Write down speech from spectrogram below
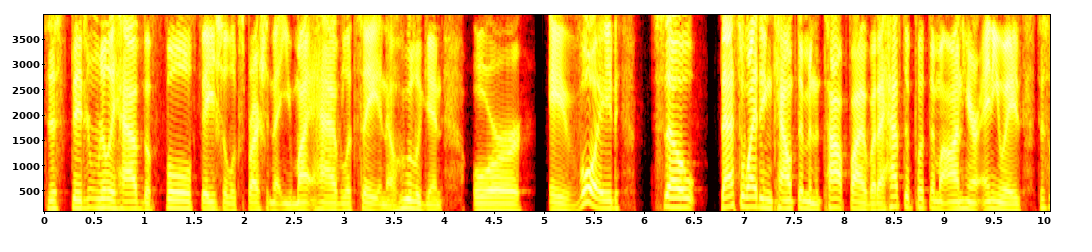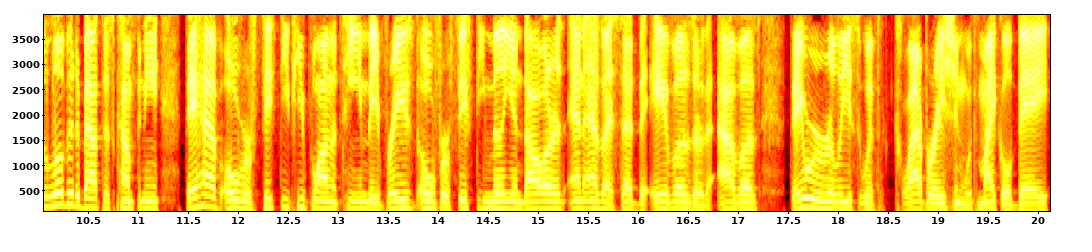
this didn't really have the full facial expression that you might have, let's say, in a hooligan or a void. So that's why I didn't count them in the top five, but I have to put them on here anyways. Just a little bit about this company. They have over 50 people on the team. They've raised over $50 million. And as I said, the Avas or the Avas, they were released with collaboration with Michael Bay.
